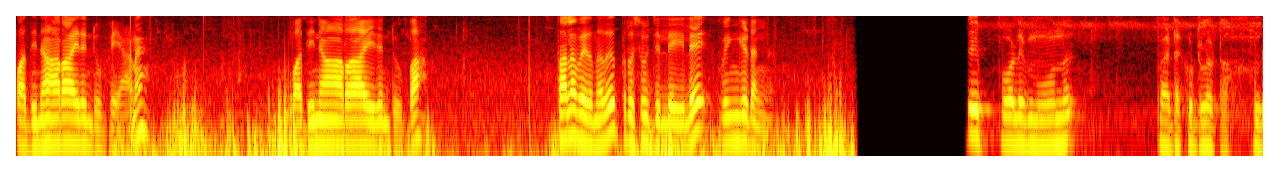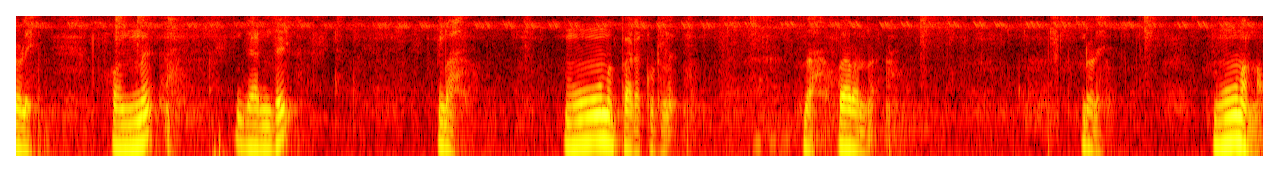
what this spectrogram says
പതിനാറായിരം രൂപയാണ്. പതിനാറായിരം രൂപ. സ്ഥലം വരുന്നത് തൃശ്ശൂർ ജില്ലയിലെ വെങ്കിടങ്ങ്. ഇപ്പോൾ മൂന്ന് പേട്ടക്കുട്ടികൾ കേട്ടോ കണ്ടോളി. ഒന്ന് രണ്ട് എന്താ മൂന്ന് പേടക്കുട്ടികൾ ഇതാ വേറെ ഒന്ന് ഉണ്ടോളി മൂന്നെണ്ണം.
